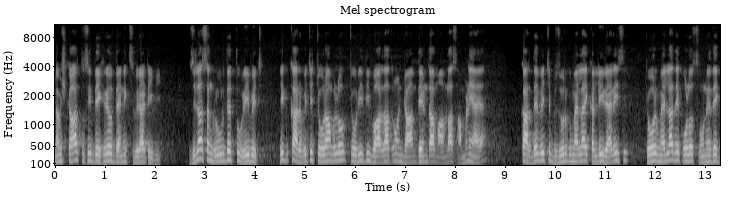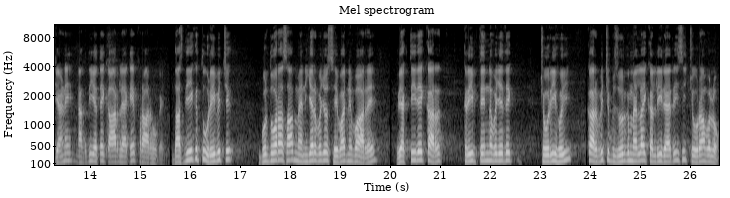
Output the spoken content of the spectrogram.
ਨਮਸਕਾਰ, ਤੁਸੀਂ ਦੇਖ ਰਹੇ ਹੋ ਦੈਨਿਕ ਸਵੇਰਾ ਟੀਵੀ। ਜ਼ਿਲ੍ਹਾ ਸੰਗਰੂਰ ਦੇ ਧੂਰੀ ਵਿੱਚ ਇੱਕ ਘਰ ਵਿੱਚ ਚੋਰਾਂ ਵੱਲੋਂ ਚੋਰੀ ਦੀ ਵਾਰਦਾਤ ਨੂੰ ਅੰਜਾਮ ਦੇਣ ਦਾ ਮਾਮਲਾ ਸਾਹਮਣੇ ਆਇਆ। ਘਰ ਦੇ ਵਿੱਚ ਬਜ਼ੁਰਗ ਮਹਿਲਾ ਇਕੱਲੀ ਰਹਿ ਰਹੀ ਸੀ। ਚੋਰ ਮਹਿਲਾ ਦੇ ਕੋਲੋਂ ਸੋਨੇ ਦੇ ਗਹਿਣੇ, ਨਕਦੀ ਅਤੇ ਕਾਰ ਲੈ ਕੇ ਫਰਾਰ ਹੋ ਗਏ। ਦੱਸਦੀ ਹੈ ਕਿ ਧੂਰੀ ਵਿੱਚ ਗੁਰਦੁਆਰਾ ਸਾਹਿਬ ਮੈਨੇਜਰ ਵਜੋਂ ਸੇਵਾ ਨਿਭਾ ਰਹੇ ਵਿਅਕਤੀ ਦੇ ਘਰ ਕਰੀਬ 3 ਵਜੇ ਦੇ ਚੋਰੀ ਹੋਈ। ਘਰ ਵਿੱਚ ਬਜ਼ੁਰਗ ਮਹਿਲਾ ਇਕੱਲੀ ਰਹਿ ਰਹੀ ਸੀ। ਚੋਰਾਂ ਵੱਲੋਂ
